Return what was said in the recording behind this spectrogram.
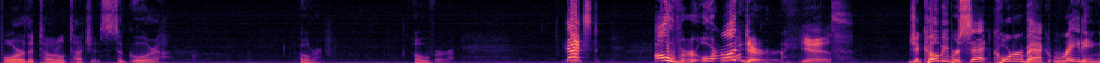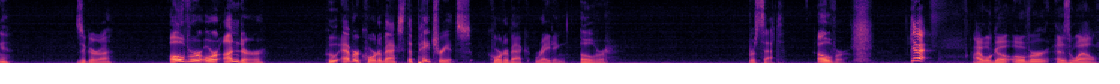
for the total touches. Zegura. Over. Over. Next! Over or under? Yes. Jacoby Brissett quarterback rating, Zegura, over or under whoever quarterbacks the Patriots quarterback rating. Over. Brissett. Over. Give it. I will go over as well.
